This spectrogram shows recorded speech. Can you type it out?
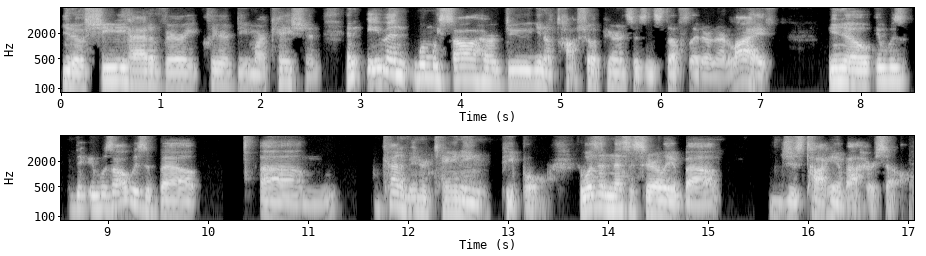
you know, she had a very clear demarcation. And even when we saw her do, you know, talk show appearances and stuff later in her life, you know, it was it was always about um, kind of entertaining people. It wasn't necessarily about just talking about herself.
